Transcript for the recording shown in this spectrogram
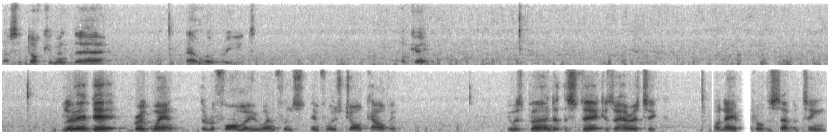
That's a document there, and we'll read. Okay. Louis de Berquin, the reformer who influenced, influenced John Calvin. He was burned at the stake as a heretic on April the 17th,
